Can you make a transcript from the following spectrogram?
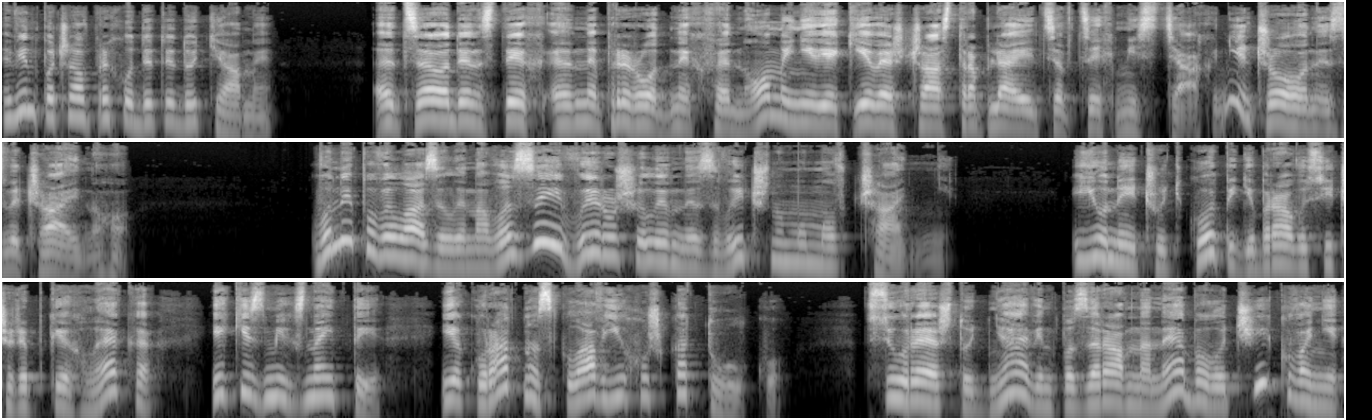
Він почав приходити до тями. Це один з тих е, неприродних феноменів, які весь час трапляються в цих місцях. Нічого незвичайного. Вони повилазили на вози і вирушили в незвичному мовчанні. Юний Чудько підібрав усі черепки глека, які зміг знайти, і акуратно склав їх у шкатулку. Всю решту дня він позирав на небо в очікуванні,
